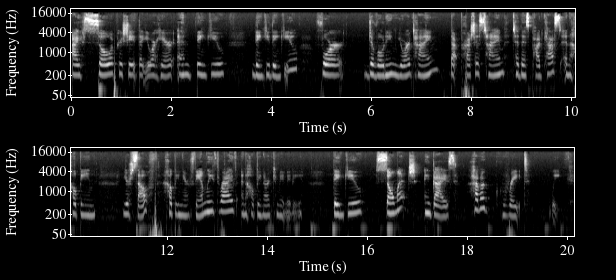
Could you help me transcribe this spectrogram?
I so appreciate that you are here and thank you, thank you, thank you for devoting your time that precious time to this podcast and helping yourself, helping your family thrive, and helping our community. Thank you so much. And guys, have a great week.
